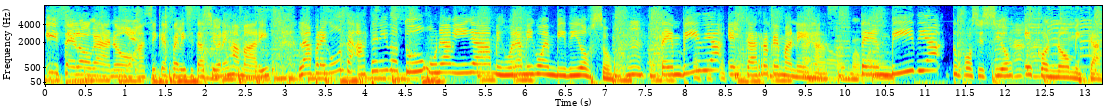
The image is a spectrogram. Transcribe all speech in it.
Y se lo ganó. Así que felicitaciones a Mari. La pregunta, ¿has tenido tú una amiga, mejor amigo envidioso? ¿Te envidia el carro que manejas? ¿Te envidia tu posición económica?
